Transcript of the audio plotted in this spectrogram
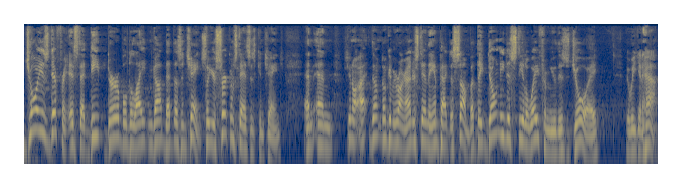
Joy is different. It's that deep, durable delight in God that doesn't change. So your circumstances can change. And, and you know, I, don't, don't get me wrong. I understand the impact of some, but they don't need to steal away from you this joy that we can have.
